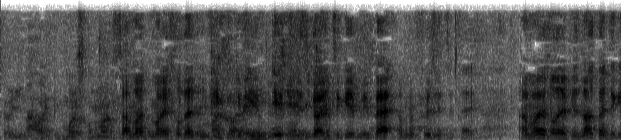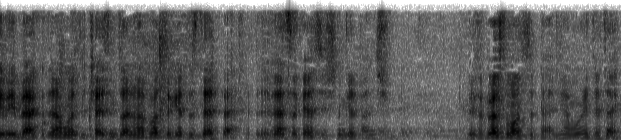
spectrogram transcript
So you're not like moichel. So I'm not moichel that if, he, if, he, if he's going to give me back, I'm refusing to take. I'm moichel that if he's not going to give me back, then I'm going to chase him to my boss to get his debt back. If that's the case, he shouldn't get punished. If a person wants to pay me, I'm willing to take.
